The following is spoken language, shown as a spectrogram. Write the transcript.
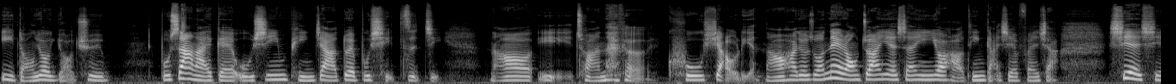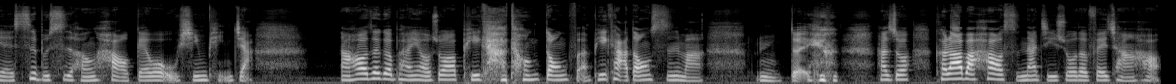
易懂又有趣。不上来给五星评价，对不起自己。然后一传那个哭笑脸，然后他就说内容专业，声音又好听，感谢分享，谢谢，是不是很好？给我五星评价。然后这个朋友说皮卡东东粉，皮卡东斯吗？嗯，对。他说 Clubhouse 那集说的非常好，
